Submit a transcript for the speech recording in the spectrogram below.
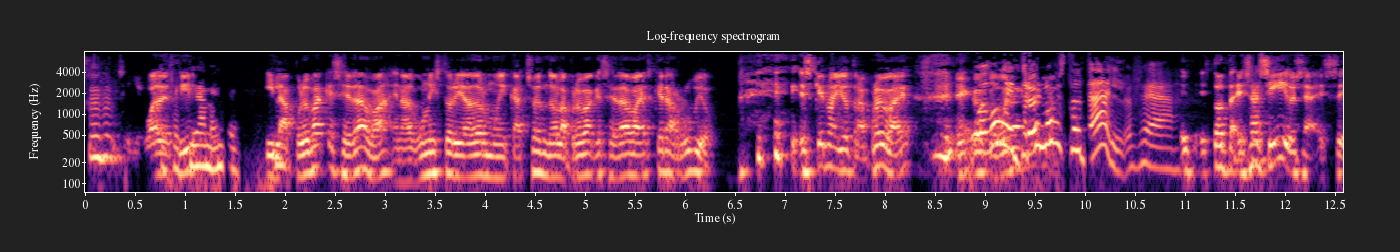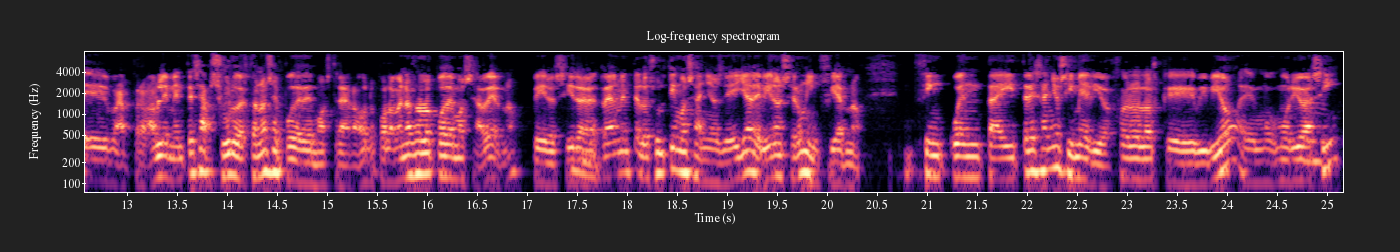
Se llegó a decir y la prueba que se daba, en algún historiador muy cachondo, la prueba que se daba es que era rubio. es que no hay otra prueba, ¿eh? Juego de tronos total, o sea. Es, así, o sea, eh, probablemente es absurdo, esto no se puede demostrar, o por lo menos no lo podemos saber, ¿no? Pero sí, realmente los últimos años de ella debieron ser un infierno. 53 años y medio fueron los que vivió, eh, murió así.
